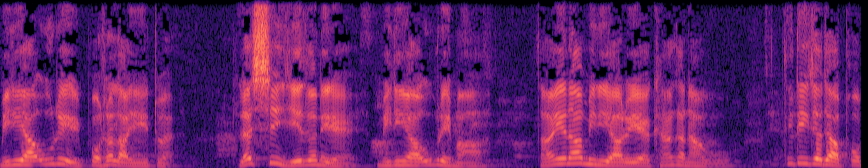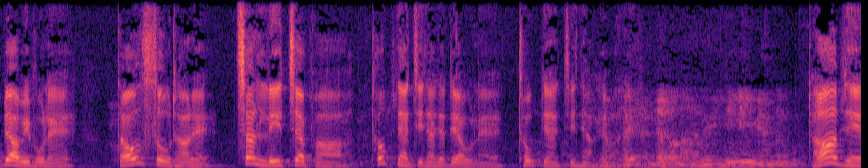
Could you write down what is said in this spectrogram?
မီဒီယာဥပဒေပေါ်ထွက်လာရေးအတွက်လက်ရှိရေးဆွဲနေတဲ့မီဒီယာဥပဒေမှာဒိုင်းနာမီဒီယာတွေရဲ့အခန်းကဏ္ဍကိုတိတိကျကျဖော်ပြပေးဖို့လဲတောင်းဆိုထားတဲ့ချက်၄ချက်ပါထုတ်ပြန်ကြေညာချက်တယောက်ကိုလည်းထုတ်ပြန်ကြေညာခဲ့ပါတယ် ဒါအပြင်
